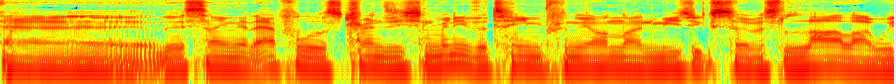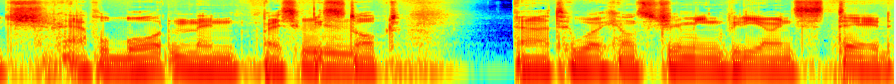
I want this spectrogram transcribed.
uh, they're saying that Apple has transitioned many of the team from the online music service Lala, which Apple bought and then basically Mhm. stopped. Uh, to work on streaming video instead.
